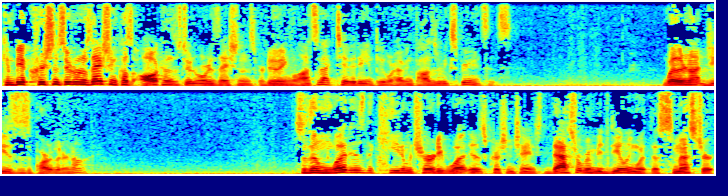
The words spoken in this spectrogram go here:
can be a Christian student organization because all kinds of student organizations are doing lots of activity and people are having positive experiences. Whether or not Jesus is a part of it or not. So then, what is the key to maturity? What is Christian change? That's what we're going to be dealing with this semester.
